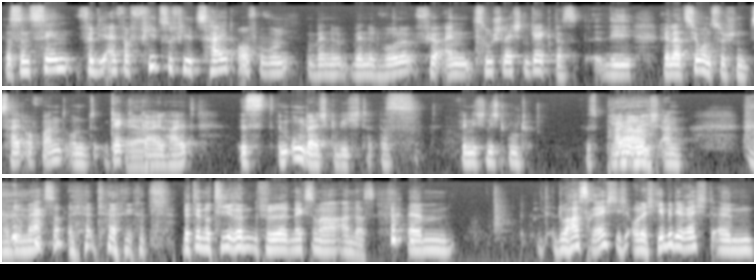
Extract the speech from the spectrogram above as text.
Das sind Szenen, für die einfach viel zu viel Zeit aufgewendet wurde für einen zu schlechten Gag. Das, die Relation zwischen Zeitaufwand und Gag-Geilheit ist im Ungleichgewicht. Das finde ich nicht gut. Das prangere Ja. ich an. Aber du merkst, bitte notieren für nächstes Mal anders. ähm, du hast recht, ich, oder ich gebe dir recht, ähm,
